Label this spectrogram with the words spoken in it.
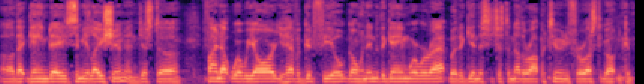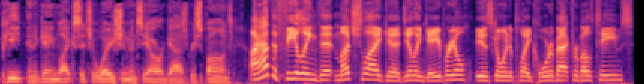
uh, that game day simulation and just uh, find out where we are. You have a good feel going into the game where we're at, but again, this is just another opportunity for us to go out and compete in a game like situation and see how our guys respond. I had the feeling that much like uh, Dillon Gabriel is going to play quarterback for both teams,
